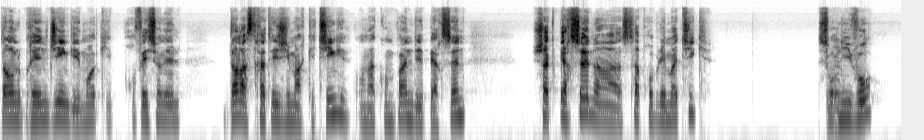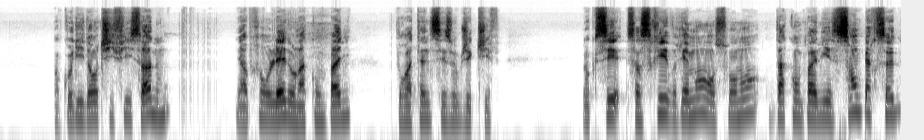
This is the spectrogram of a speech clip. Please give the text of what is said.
dans le branding et moi qui est professionnel dans la stratégie marketing. On accompagne des personnes. Chaque personne a sa problématique, son niveau. Donc, on identifie ça, nous. Et après, on l'aide, on l'accompagne pour atteindre ses objectifs. Donc, c'est, ça serait vraiment en ce moment d'accompagner 100 personnes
